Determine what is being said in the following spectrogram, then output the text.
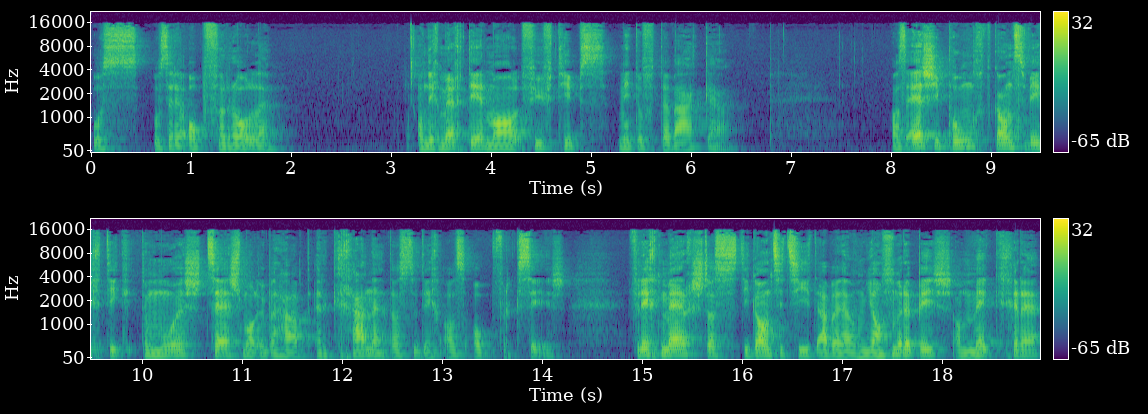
aus, aus einer Opferrolle? Und ich möchte dir mal fünf Tipps mit auf den Weg geben. Als erster Punkt, ganz wichtig, du musst zuerst mal überhaupt erkennen, dass du dich als Opfer siehst. Vielleicht merkst du, dass du die ganze Zeit eben am Jammern bist, am Meckern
